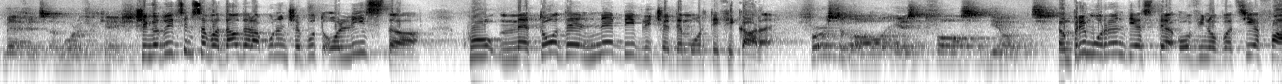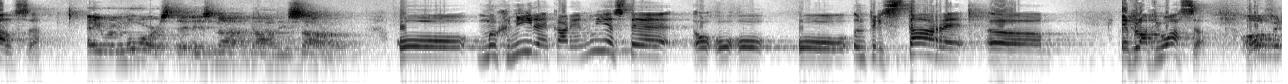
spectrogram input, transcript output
methods of mortification. Și îngăduiți-mi să vă dau de la bun început o listă cu metode nebiblice de mortificare. First of all is false guilt, În primul rând este o vinovăție falsă, a remorse that is not godly sorrow. o mâhnire care nu este o, o, o, o întristare uh, evlavioasă. Often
